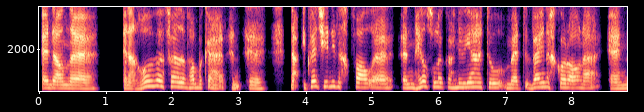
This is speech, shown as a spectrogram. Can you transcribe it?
en, dan, en dan horen we verder van elkaar. En, nou, ik wens je in ieder geval een heel gelukkig nieuwjaar toe met weinig corona. En,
